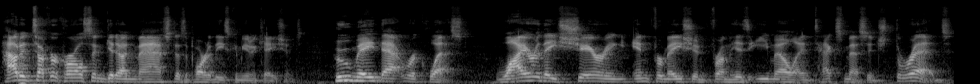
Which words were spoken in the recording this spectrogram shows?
How did Tucker Carlson get unmasked as a part of these communications? Who made that request? Why are they sharing information from his email and text message threads?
